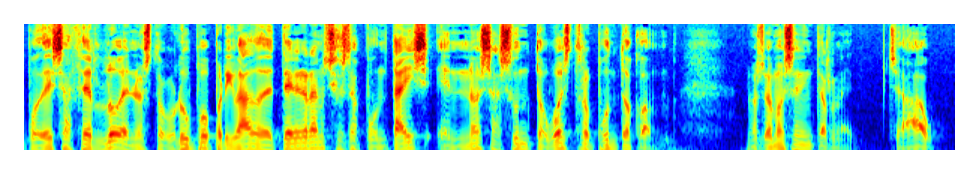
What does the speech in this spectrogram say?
podéis hacerlo en nuestro grupo privado de Telegram si os apuntáis en noesasuntovuestro.com. Nos vemos en Internet. Chao.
